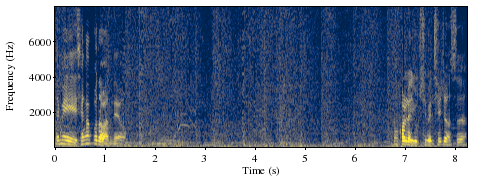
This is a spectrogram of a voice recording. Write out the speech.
템이 생각보다 많네요. 한컬레 60에 7전스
